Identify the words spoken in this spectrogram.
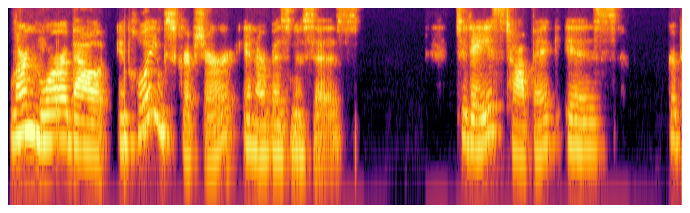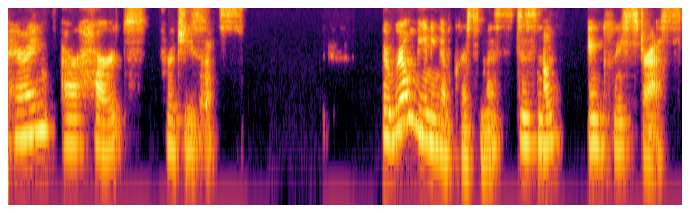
learn more about employing scripture in our businesses. Today's topic is preparing our hearts for Jesus. The real meaning of Christmas does not increase stress.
